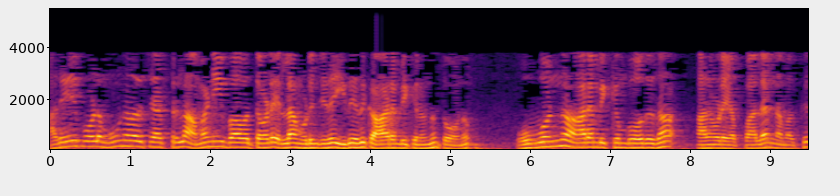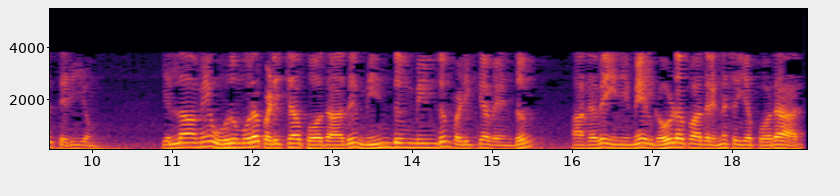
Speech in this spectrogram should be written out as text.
அதே போல மூணாவது சாப்டர்ல அமணி பாவத்தோட எல்லாம் முடிஞ்சதே இது எதுக்கு ஆரம்பிக்கணும்னு தோணும். ஒவ்வொன்னும் ஆரம்பிக்கும் போதுதான் அதனுடைய பலன் நமக்கு தெரியும். எல்லாமே ஒரு முறை படிச்சா போதாது. மீண்டும் மீண்டும் படிக்க வேண்டும். ஆகவே இனிமேல் கௌடபாதர் என்ன செய்ய போறார்?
